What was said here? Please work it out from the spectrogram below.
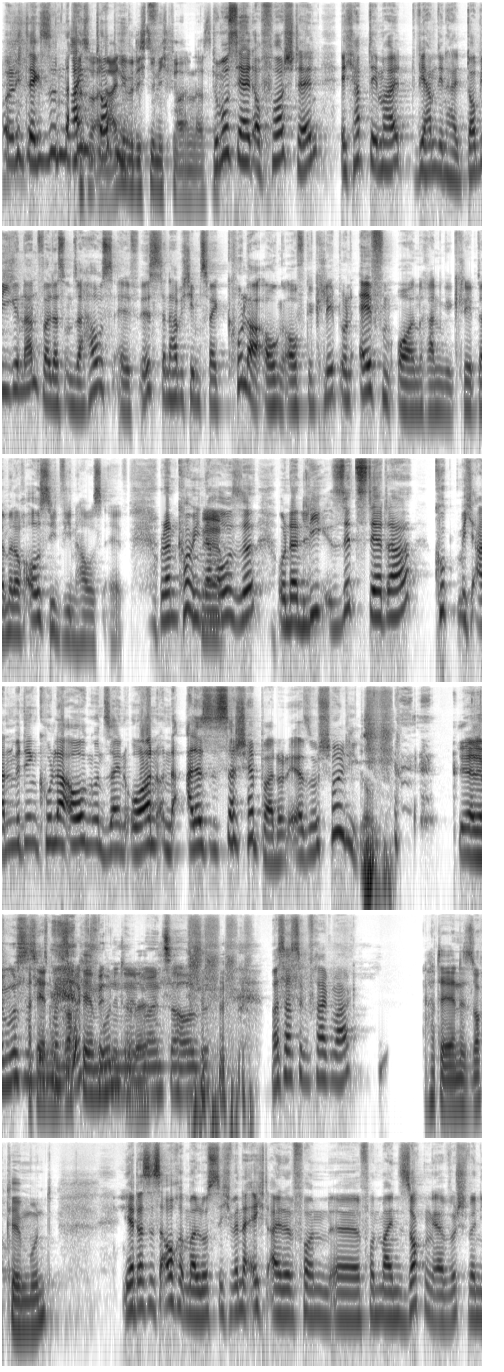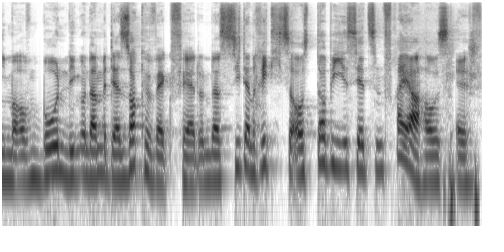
Und ich denke so, nein, also Dobby. Alleine würde ich dir nicht fahren lassen. Du musst dir halt auch vorstellen, ich habe dem halt, wir haben den halt Dobby genannt, weil das unser Hauself ist. Dann habe ich dem zwei Kulleraugen aufgeklebt und Elfenohren rangeklebt, damit er auch aussieht wie ein Hauself. Und dann komme ich nach ja. Hause und dann sitzt der da, guckt mich an mit den Kulleraugen und seinen Ohren und alles ist zerscheppert. Und er so, Entschuldigung. ja, der muss es jetzt mal Socke im Mund in neuen Zuhause. Was hast du gefragt, Marc? Hatte er eine Socke im Mund? Ja, das ist auch immer lustig, wenn er echt eine von, äh, von meinen Socken erwischt, wenn die mal auf dem Boden liegen und dann mit der Socke wegfährt. Und das sieht dann richtig so aus, Dobby ist jetzt ein freier Hauself.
